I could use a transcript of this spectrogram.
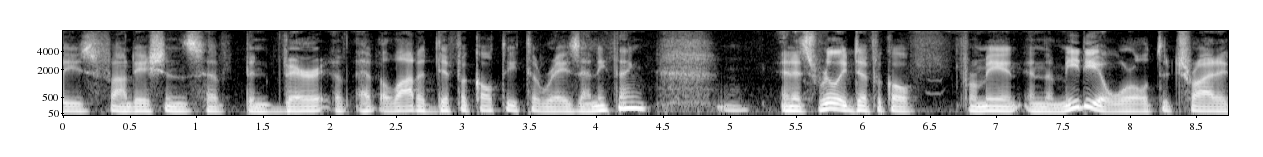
these foundations have been very have a lot of difficulty to raise anything, mm. and it's really difficult for me in, in the media world to try to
